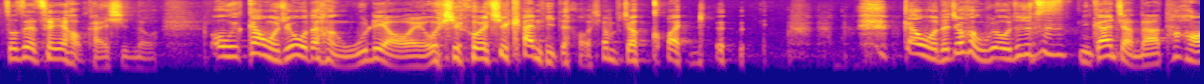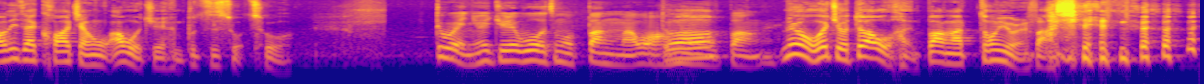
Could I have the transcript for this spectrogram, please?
做这个测验好开心哦！哦，但我觉得我的很无聊哎，我觉得回去看你的好像比较快乐。干我的就很无聊，我觉得就是你刚才讲的、啊，他好像一直在夸奖我啊，我觉得很不知所措。对，你会觉得我有这么棒吗？我好像那么棒、欸，没有，我会觉得对啊，我很棒啊，终于有人发现了。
